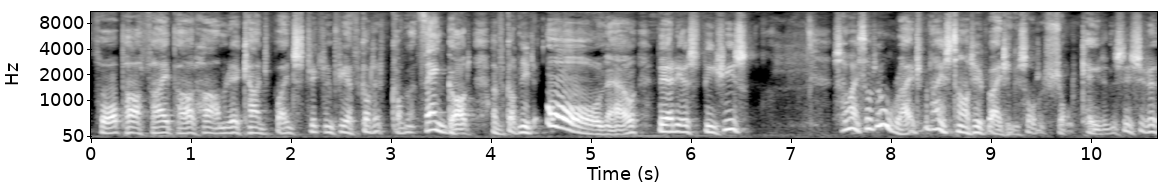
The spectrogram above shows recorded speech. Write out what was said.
four part, five part harmony, counterpoint, strict and free. I've got it. Thank God, I've gotten it all now, various species. So I thought, all right, when I started writing sort of short cadences, you know,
